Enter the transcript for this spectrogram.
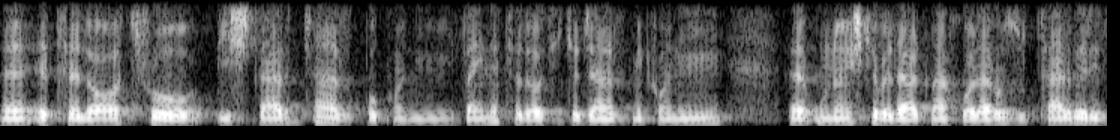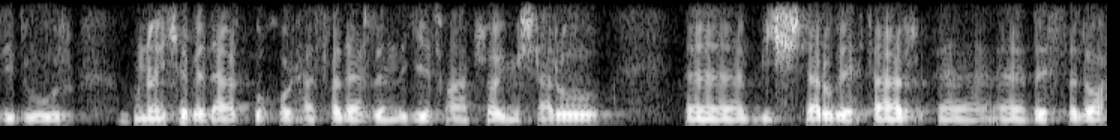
اطلاعات رو بیشتر جذب بکنی و این اطلاعاتی که جذب می‌کنی اوناییش که به درد نخوره رو زودتر بریزی دور اونایی که به درد بخور هست و در زندگی تو apply میشه رو بیشتر و بهتر به اصطلاح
